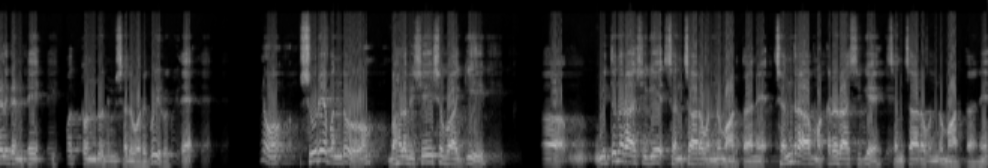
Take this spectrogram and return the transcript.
ಏಳು ಗಂಟೆ ಇಪ್ಪತ್ತೊಂದು ನಿಮಿಷದವರೆಗೂ ಇರುತ್ತೆ. ಇನ್ನು ಸೂರ್ಯ ಬಂದು ಬಹಳ ವಿಶೇಷವಾಗಿ ಮಿಥುನ ರಾಶಿಗೆ ಸಂಚಾರವನ್ನು ಮಾಡ್ತಾನೆ. ಚಂದ್ರ ಮಕರ ರಾಶಿಗೆ ಸಂಚಾರವನ್ನು ಮಾಡ್ತಾನೆ.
